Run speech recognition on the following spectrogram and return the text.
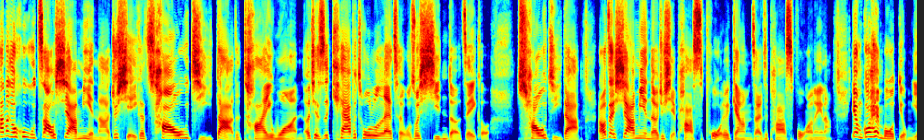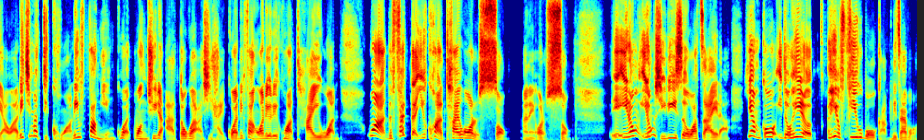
他那个护照下面啊，就写一个超级大的 Taiwan，而且是 capital letter。我说新的这个超级大，然后在下面呢就写 passport，就讲他们在这 passport 那啦。要么过很不重要啊，你起码得看，你放眼看，望去的啊都啊是海关，你放眼望你你看台湾，哇，the fact that you 看台湾的送，安尼我的送。伊拢伊拢是绿色，我知啦。要毋过伊都迄个迄个 feel 无共，你知无？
